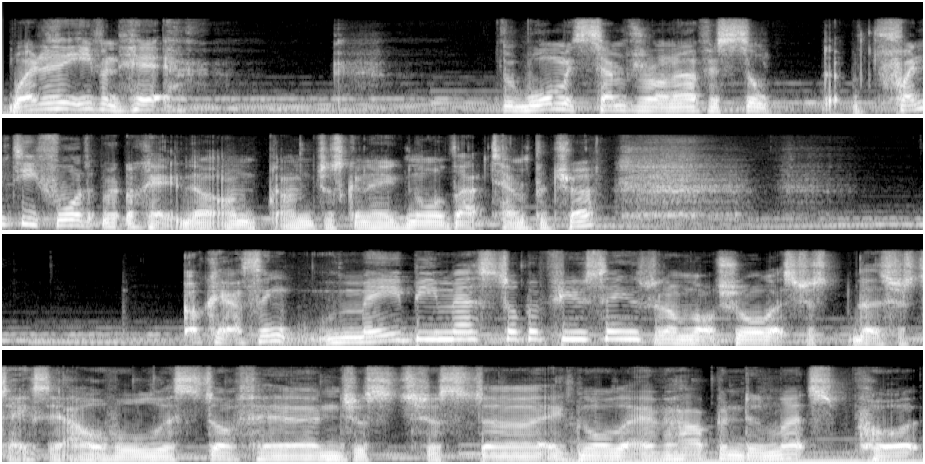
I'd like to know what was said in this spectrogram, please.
Where did it even hit? The warmest temperature on Earth is still 24 okay no i'm i'm just gonna ignore that temperature okay i think maybe messed up a few things but i'm not sure let's just let's just take it out of all this stuff here and just just uh, ignore that ever happened and let's put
